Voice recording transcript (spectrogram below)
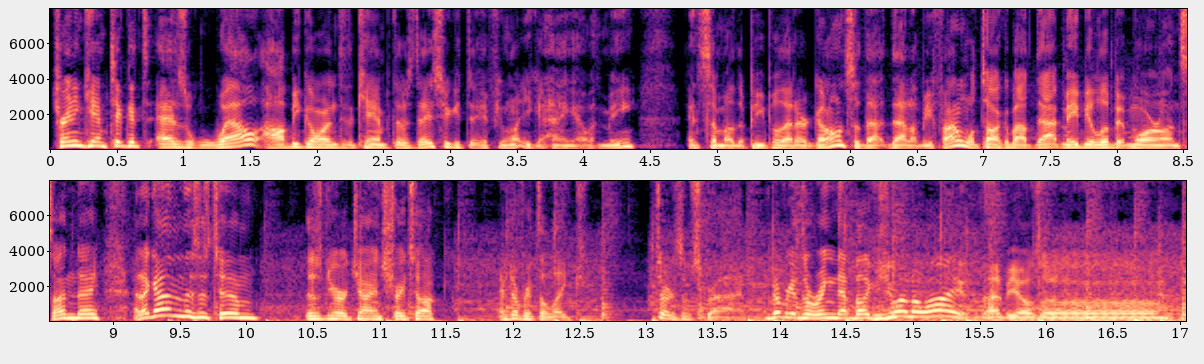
training camp tickets as well. I'll be going to the camp those days, so you get to, if you want, you can hang out with me and some other people that are going. So that, that'll be fun. We'll talk about that maybe a little bit more on Sunday. And again, this is Tim. This is New York Giants Straight Talk. And don't forget to like, turn subscribe. And don't forget to ring that bell because you want to know why. That'd be awesome.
